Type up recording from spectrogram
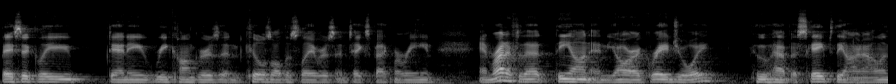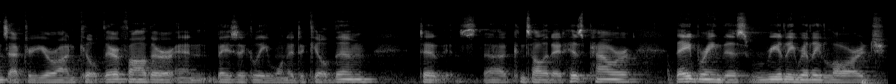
basically, Dany reconquers and kills all the slavers and takes back Meereen. And right after that, Theon and Yara Greyjoy, who have escaped the Iron Islands after Euron killed their father and basically wanted to kill them to uh, consolidate his power, they bring this really, really large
